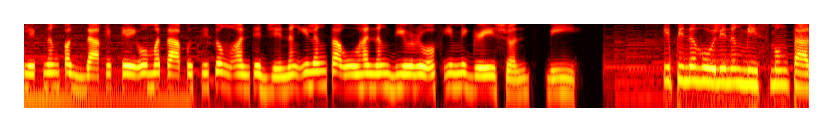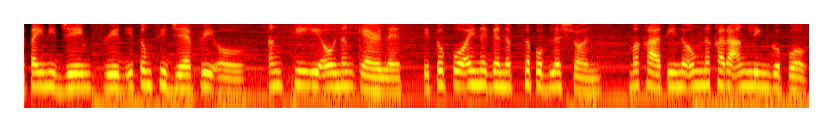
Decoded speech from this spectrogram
clip ng pagdakip kay o matapos itong antigen ng ilang tauhan ng Bureau of Immigration, B. Ipinahuli ng mismong tatay ni James Reid itong si Jeffrey O, ang CEO ng Careless. Ito po ay naganap sa poblasyon, Makati noong nakaraang linggo po.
